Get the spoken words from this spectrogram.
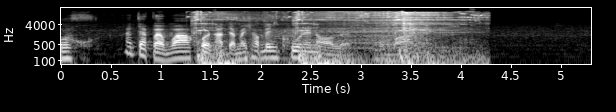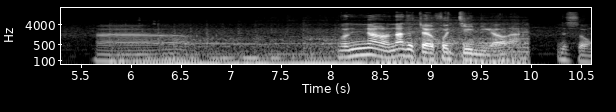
ว่าน่าจะแบบว่าคนอาจจะไม่ชอบเล่นคู่แน่นอนเลย นนี้เราน่าจะเจอคนจีนอีกแล้วล่ะดูทรง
